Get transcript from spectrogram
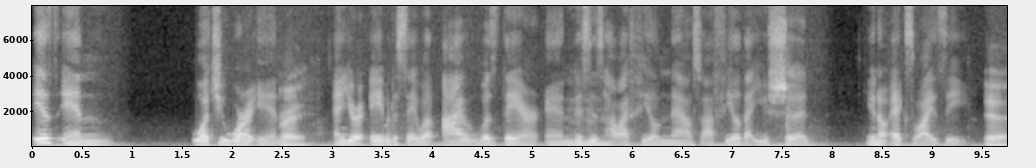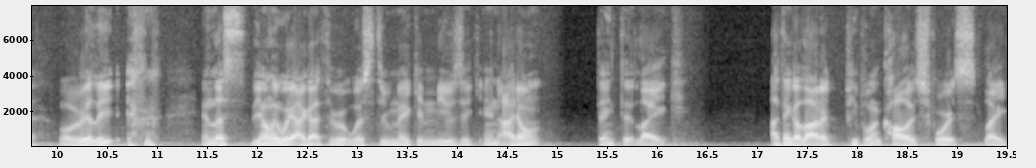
is in what you were in. Right. And you're able to say, well, I was there and this is mm-hmm. how I feel now. So I feel that you should, you know, X, Y, Z. Yeah. Well, really, unless the only way I got through it was through making music, and I don't think that like, I think a lot of people in college sports like,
